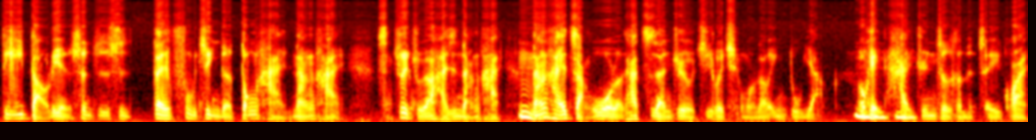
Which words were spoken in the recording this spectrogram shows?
第一岛链，甚至是在附近的东海、南海，最主要还是南海。嗯、南海掌握了，他自然就有机会前往到印度洋。OK，海军这可能这一块，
